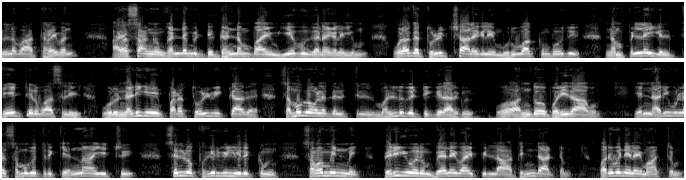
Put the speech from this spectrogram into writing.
அல்லவா தலைவன்? அரசாங்கம் கண்டமிட்டு கண்டம் பாயும் ஏவுகணைகளையும் உலக தொழிற்சாலைகளையும் உருவாக்கும் போது நம் பிள்ளைகள் தியேட்டர் வாசலில் ஒரு நடிகையின் பட தோல்விக்காக சமூக வலைதளத்தில் மல்லு கட்டுகிறார்கள். ஓ அந்தோ பரிதாபம். என் அறிவுள்ள சமூகத்திற்கு என்ன ஆயிற்று? செல்வ பகிர்வில் இருக்கும் சமமின்மை பெருகி வரும் வேலைவாய்ப்பில்லா திண்டாட்டம் பருவநிலை மாற்றம்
